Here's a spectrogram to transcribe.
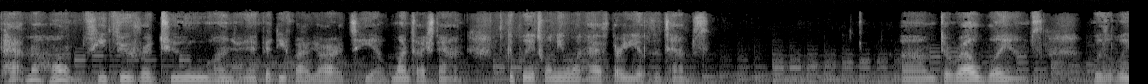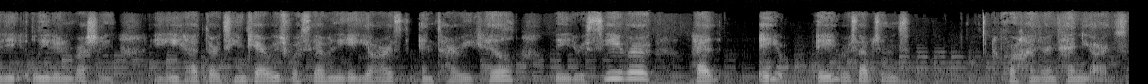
Pat Mahomes, he threw for 255 yards. He had one touchdown, completed 21 out of 30 of his attempts. Um, Darrel Williams was lead, in rushing, and he had 13 carries for 78 yards. And Tyreek Hill, lead receiver, had eight eight receptions for 110 yards.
